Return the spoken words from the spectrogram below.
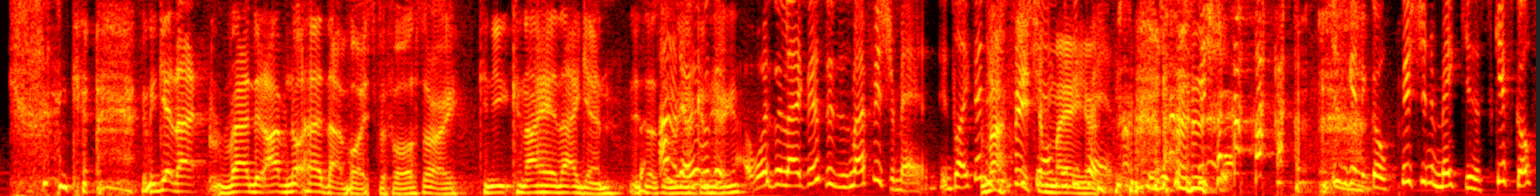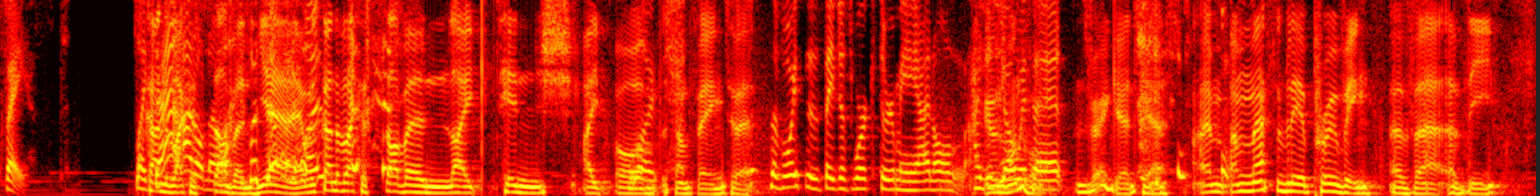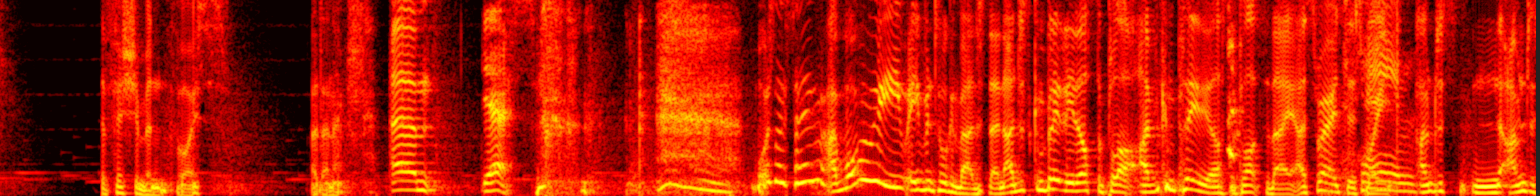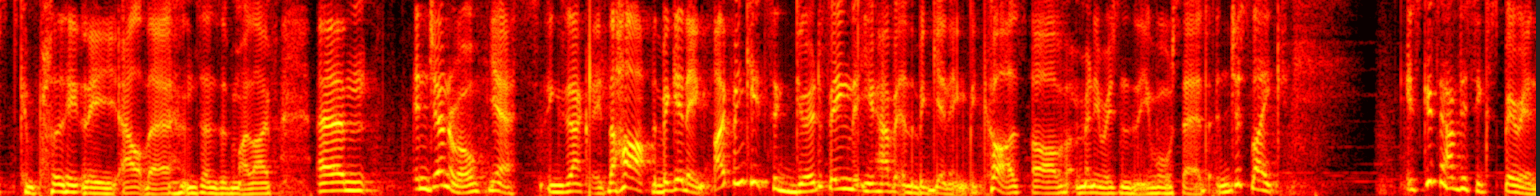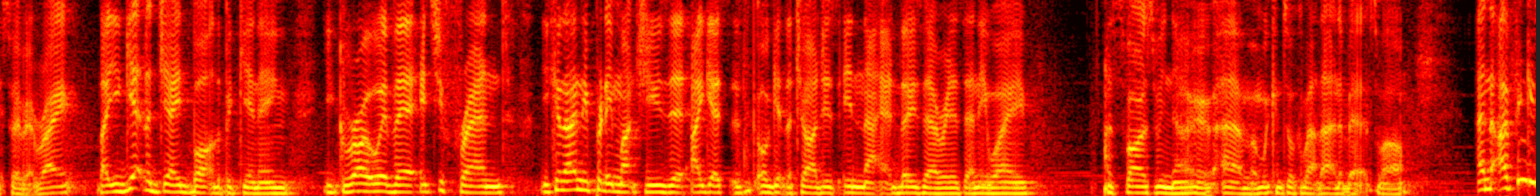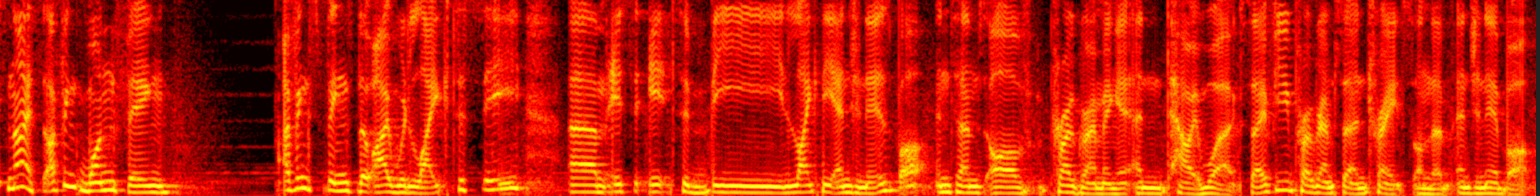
Can we get that random? I've not heard that voice before. Sorry. Can you? Can I hear that again? Is that I something know. I, can hear it, again? was it like this? This is my fisherman. It's like that. My you just kick back with your fisherman. friend. You're just fishing. You're just gonna go fishing and make your skiff go fast. It's Like kind that? of like I a southern, Was yeah. It it was was? kind of like a southern like tinge, I, or Look. something to it. The voices they just work through me. I don't. I just was go wonderful. with it. It's very good. Yes, I'm I'm massively approving of uh, of the the fisherman voice. I don't know. Um, yes. What was I saying? Uh, What were we even talking about just then? I just completely lost the plot. I've completely lost the plot today. I swear it's this Same. week. I'm just I'm just completely out there in terms of my life. Um, in general, yes, exactly. The heart, the beginning. I think it's a good thing that you have it at the beginning because of many reasons that you've all said. And just like it's good to have this experience with it, right? Like you get the Jade bot at the beginning, you grow with it, it's your friend. You can only pretty much use it, I guess, or get the charges in that those areas anyway, as far as we know. Um, and we can talk about that in a bit as well. And I think it's nice. I think one thing I think things that I would like to see um, is it to be like the engineers bot in terms of programming it and how it works. So if you program certain traits on the engineer bot,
